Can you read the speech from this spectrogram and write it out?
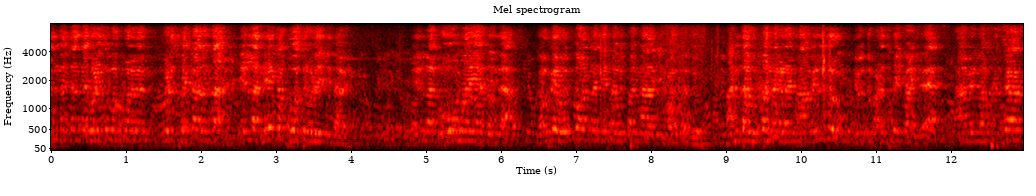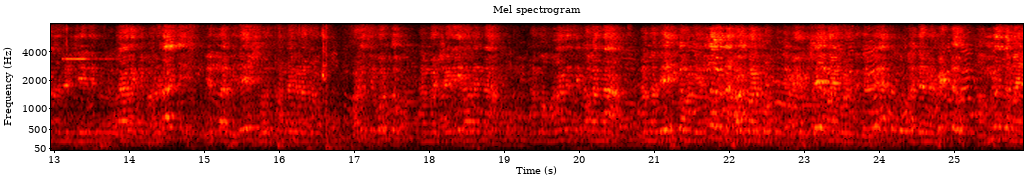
ಅಂಗಚಂದಗೊಳಿಸುವ ಗೊಳಿಸಬೇಕಾದಂತ ಎಲ್ಲ ಮೇಕಪ್ ವಸ್ತುಗಳು ಇಲ್ಲಿದ್ದಾವೆ. ಎಲ್ಲ ಗೋಮಯದಿಂದ, ಗವ್ಯ ಉತ್ಪನ್ನದಿಂದ ಉತ್ಪನ್ನ ಆಗಿರುವಂತದ್ದು ಅಂತ ಉತ್ಪನ್ನಗಳನ್ನು ನಾವೆಲ್ಲರೂ ಇವತ್ತು ಬಳಸಬೇಕಾಗಿದೆ. ನಾವೆಲ್ಲ ಪ್ರಚಾರದ ರೀತಿಯಲ್ಲಿ ಪ್ರಚಾರಕ್ಕೆ ಹೊರಡಾಗಿ ಎಲ್ಲ ವಿದೇಶಿ ಉತ್ಪನ್ನಗಳನ್ನು ಬಳಸಿಕೊಂಡು ನಮ್ಮ ಶರೀರವನ್ನ ಮಾನಸಿಕವನ್ನ ನಮ್ಮ ದೈಹಿಕವನ್ನ ಎಲ್ಲವನ್ನ ಹಾಳು ಮಾಡಿಕೊಡ್ತಿದ್ದೇವೆ ವಿಷಯ ಮಾಡಿಕೊಡ್ತಿದ್ದೇವೆ ಅದನ್ನು ಬಿಟ್ಟು ಅಮೃತಮಯ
